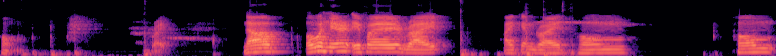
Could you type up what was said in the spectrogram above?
home. Right. Now over here, if I write, I can write home home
